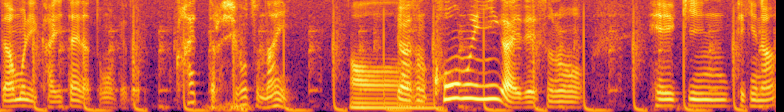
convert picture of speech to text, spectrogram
で青森に帰りたいなと思うけど帰ったら仕事ない。だからその公務員以外でその平均的な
